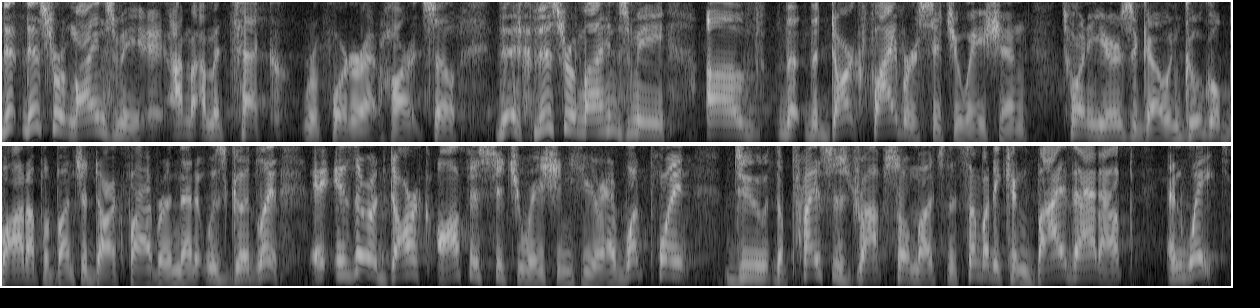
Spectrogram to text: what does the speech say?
Th- this reminds me, I'm, I'm, a tech reporter at heart, so th- this reminds me of the, the dark fiber situation 20 years ago, and Google bought up a bunch of dark fiber, and then it was good later. Is there a dark office situation here? At what point do the prices drop so much that somebody can buy that up and wait?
